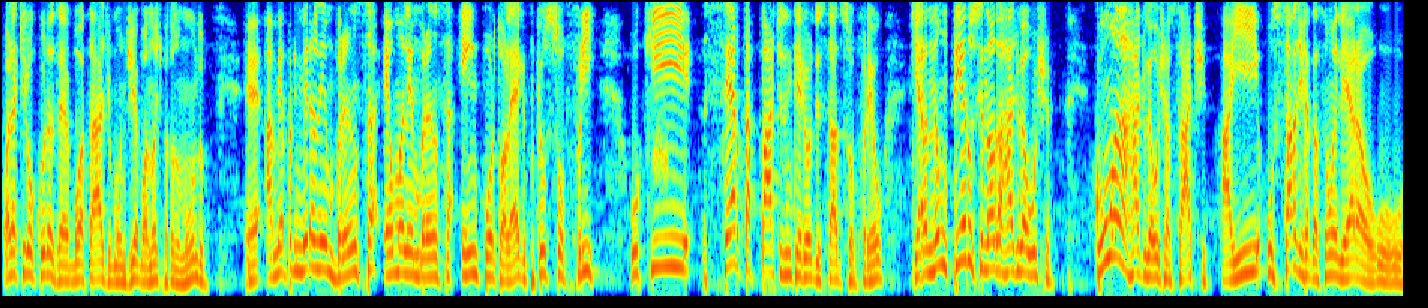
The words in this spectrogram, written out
Olha que loucura, Zé. Boa tarde, bom dia, boa noite para todo mundo. É, a minha primeira lembrança é uma lembrança em Porto Alegre, porque eu sofri o que certa parte do interior do estado sofreu, que era não ter o sinal da Rádio Gaúcha. Com a Rádio Gaúcha Sat, aí o sala de redação ele era o,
